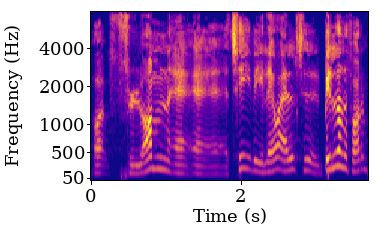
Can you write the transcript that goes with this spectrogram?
og flommen af, af, af tv laver alle billederne for dem.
